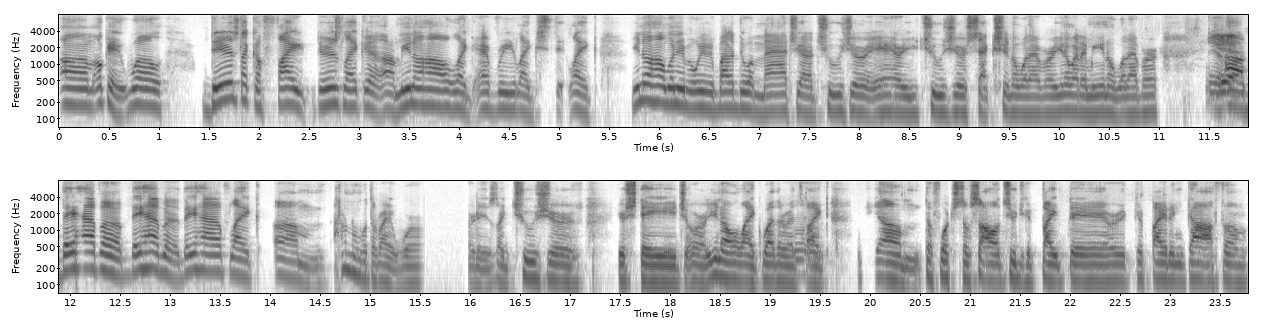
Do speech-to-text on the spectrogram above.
Um. Okay. Well, there's like a fight. There's like a um. You know how like every like st- like you know how when you're, when you're about to do a match, you gotta choose your area, you choose your section or whatever. You know what I mean or whatever. yeah. Uh, they have a they have a they have like um I don't know what the right word is like choose your your stage or you know like whether it's Mhm. like um the Fortress of Solitude you could fight there or you could fight in Gotham.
